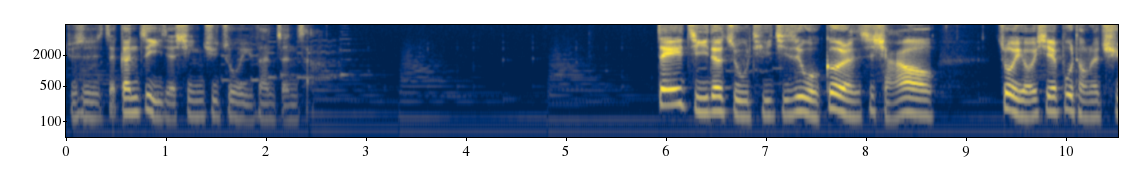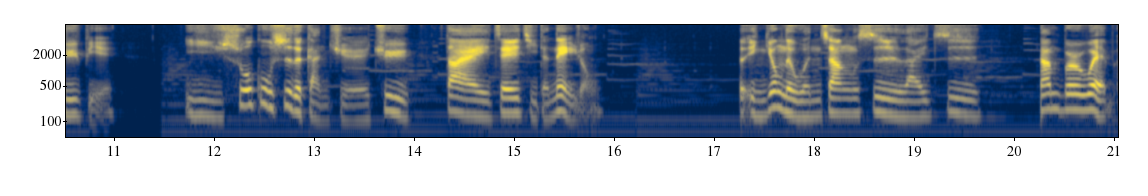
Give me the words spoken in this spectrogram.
就是在跟自己的心去做一番挣扎。这一集的主题，其实我个人是想要做有一些不同的区别，以说故事的感觉去带这一集的内容。引用的文章是来自 Number Web，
